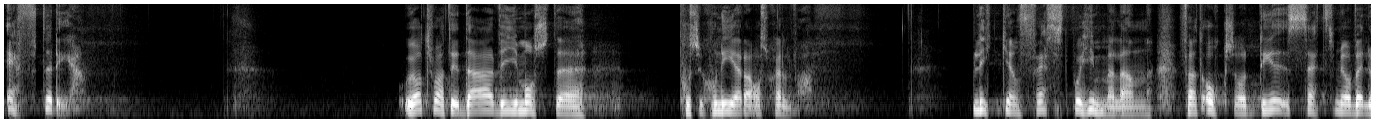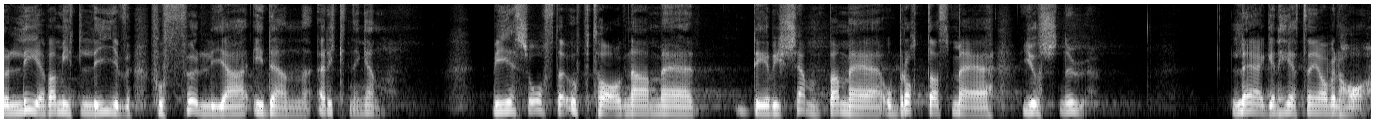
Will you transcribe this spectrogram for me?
efter det. Och jag tror att det är där vi måste positionera oss själva blicken fäst på himmelen för att också det sätt som jag väljer att leva mitt liv får följa i den riktningen. Vi är så ofta upptagna med det vi kämpar med och brottas med just nu. Lägenheten jag vill ha,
